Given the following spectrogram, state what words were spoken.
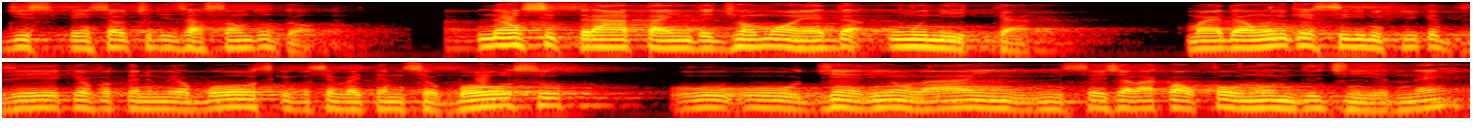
dispensa a utilização do dólar. Não se trata ainda de uma moeda única. Moeda única significa dizer que eu vou ter no meu bolso, que você vai ter no seu bolso, o, o dinheirinho lá, em, em, seja lá qual for o nome do dinheiro, né?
